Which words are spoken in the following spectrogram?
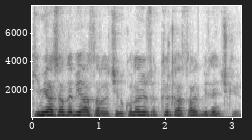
Kimyasalda bir hastalık için kullanıyorsun 40 hastalık birden çıkıyor.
